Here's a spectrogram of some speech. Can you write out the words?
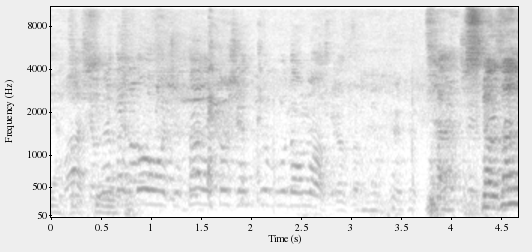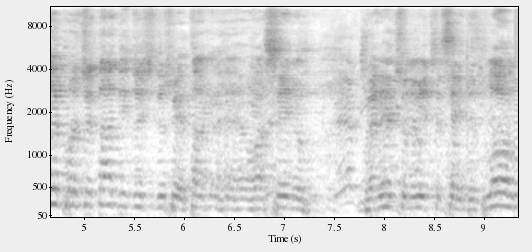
зятя. Вася, всі так довго читали, то ще я був давно сказав. Так, сказали прочитати до сюди. Так, е, Василю, бери чоловіче цей диплом.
